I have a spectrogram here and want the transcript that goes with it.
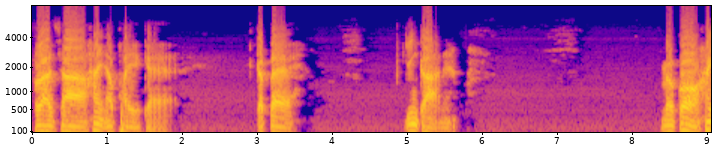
พระราชาให้อภัยแก่กระแตยิ่งกาเนี่ย แล้วก็ให้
